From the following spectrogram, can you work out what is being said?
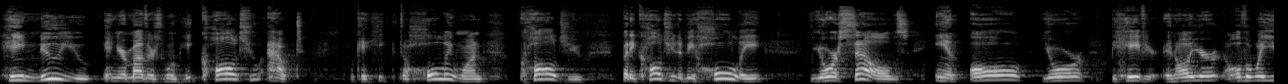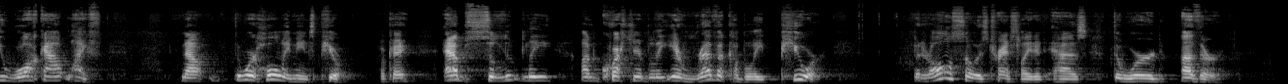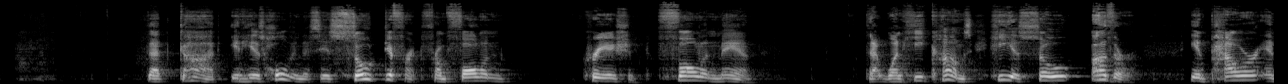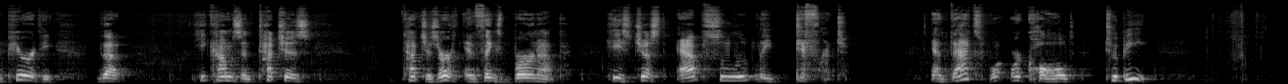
He knew you in your mother's womb. He called you out. Okay, he, the Holy One called you, but He called you to be holy yourselves in all your behavior, in all your all the way you walk out life. Now, the word holy means pure, okay? Absolutely, unquestionably, irrevocably pure. But it also is translated as the word other. That God, in His holiness, is so different from fallen creation, fallen man, that when He comes, He is so other in power and purity that He comes and touches touches earth and things burn up He's just absolutely different. And that's what we're called to be.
